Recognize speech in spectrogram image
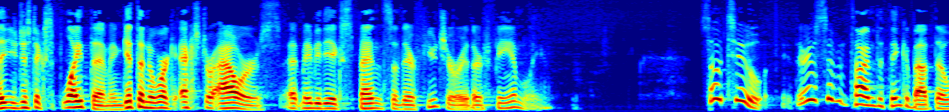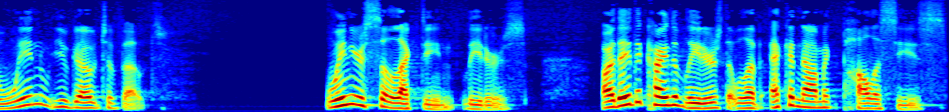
that you just exploit them and get them to work extra hours at maybe the expense of their future or their family? So, too, there is some time to think about, though, when you go to vote, when you're selecting leaders, are they the kind of leaders that will have economic policies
